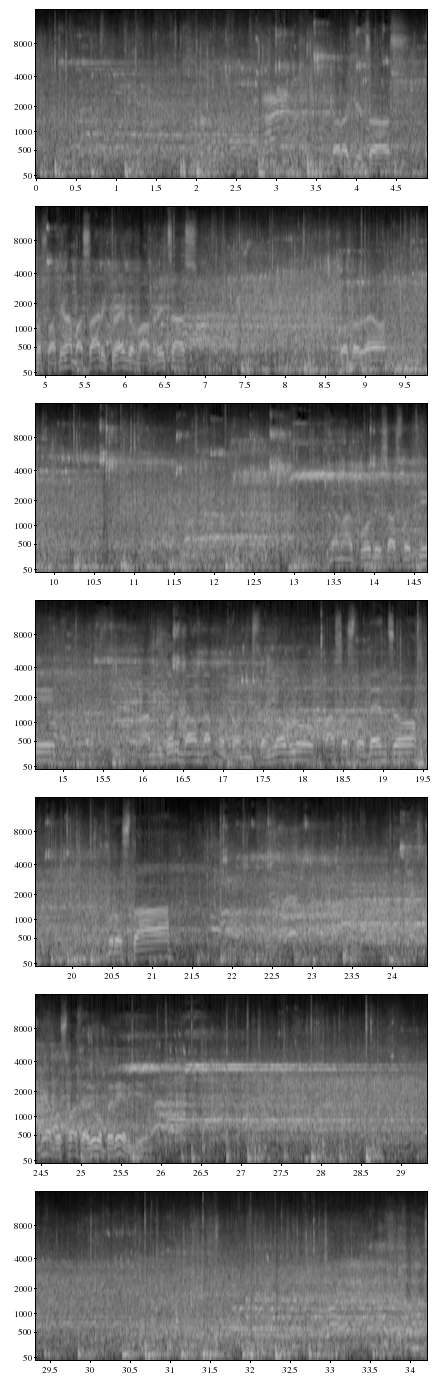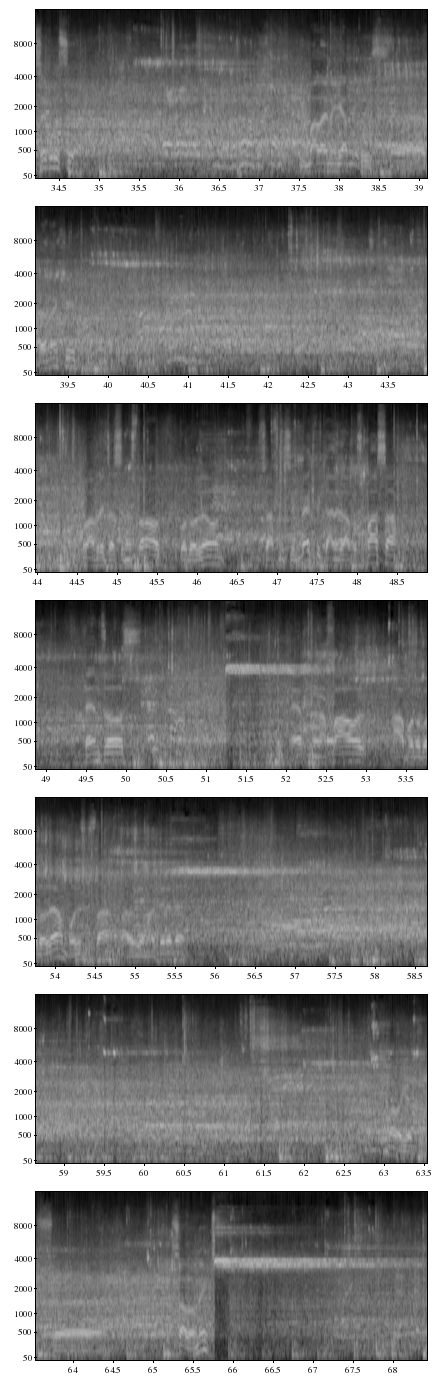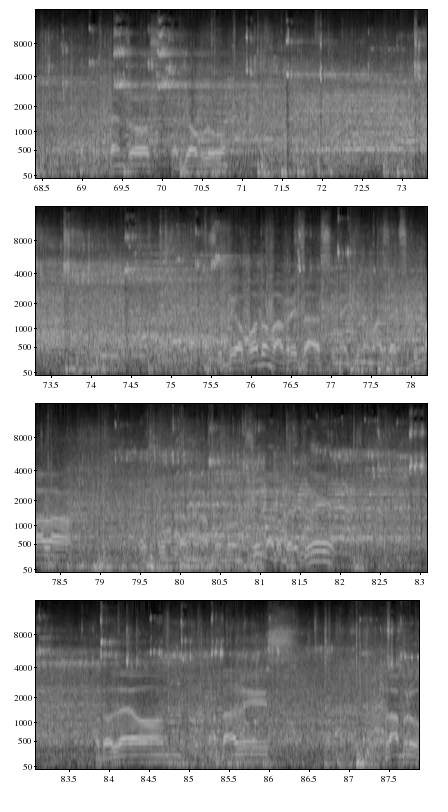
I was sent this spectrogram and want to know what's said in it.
Καρακίτσας προσπαθεί να πασάρει, κλέβει ο Βαβρίτσας Κοντολέων Για να Γιανακούδης αστοχή Αμυντικό rebound από τον Ιστεριόγλου Πάσα στον Τέντσο Μπροστά. Μια προσπάθεια λίγο περίεργη Ο Αβρίτσας είναι στο out. Κοντολέον ψάχνει συμπέκτη, κάνει λάθος πάσα. Τέντζος. Έχουμε ένα φάουλ από τον Κοντολέον, πολύ σωστά, θα το διαμαρτύρεται. Θεσσαλονίκης Τέντζος, Τεριόγλου δύο πόντων, Βαβρίτσας είναι εκεί να μαζέψει την μπάλα. Το σούτ ήταν από τον Τσούκα, τον Περικλή. Ο Ντολέον, Καντάλης Λάμπρου,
